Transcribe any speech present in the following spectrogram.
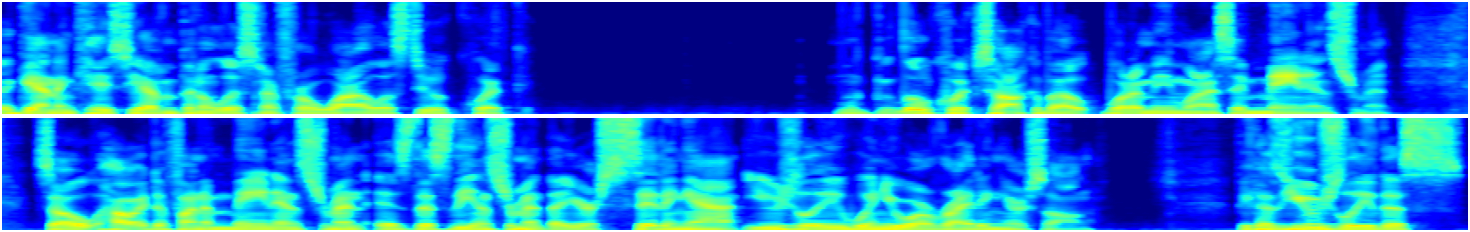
again, in case you haven't been a listener for a while, let's do a quick little quick talk about what I mean when I say main instrument. So, how I define a main instrument is this is the instrument that you're sitting at usually when you are writing your song. Because usually this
